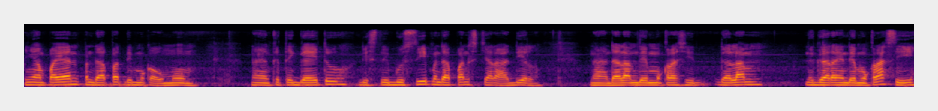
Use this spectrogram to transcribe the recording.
penyampaian pendapat di muka umum. Nah, yang ketiga itu distribusi pendapat secara adil. Nah, dalam demokrasi dalam negara yang demokrasi,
